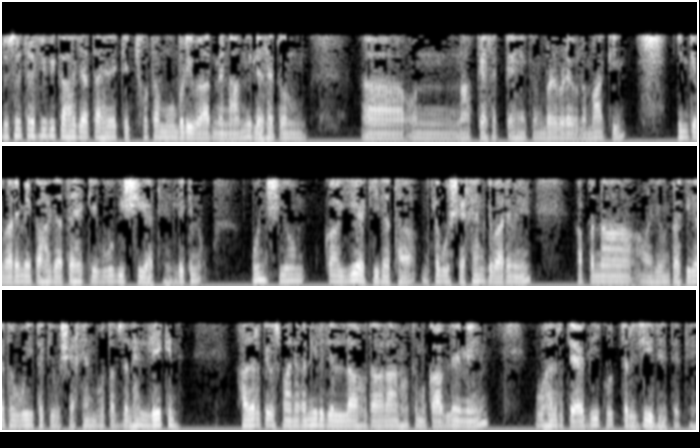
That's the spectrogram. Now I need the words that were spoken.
دوسری طرف یہ بھی کہا جاتا ہے کہ چھوٹا منہ بڑی بات میں نام نہیں لے سکتا ان ان، آپ کہہ سکتے ہیں کہ ان بڑے بڑے علماء کی، جن کے بارے میں کہا جاتا ہے کہ وہ بھی شیعہ تھے۔ لیکن ان شیعوں کا یہ عقیدہ تھا مطلب وہ شیخین کے بارے میں اپنا جو ان کا عقیدہ تھا وہی تھا کہ وہ شیخین بہت افضل ہیں، لیکن حضرت عثمان غنی رضی اللہ تعالیٰ عنہ کے مقابلے میں وہ حضرت علی کو ترجیح دیتے تھے۔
